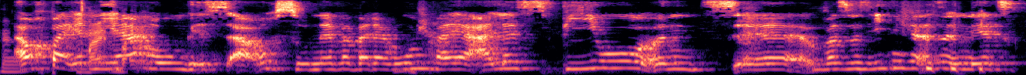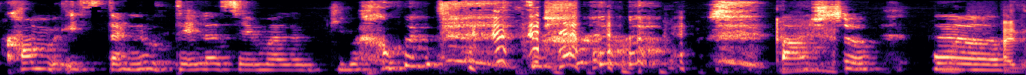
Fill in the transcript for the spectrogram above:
Ja. Auch bei Ernährung ist auch so, ne? Weil bei der Romi war ja alles Bio und äh, was weiß ich nicht. Also jetzt komm, isst dein Nutella-Semmel und gib mal Passt schon. Ja. Also,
